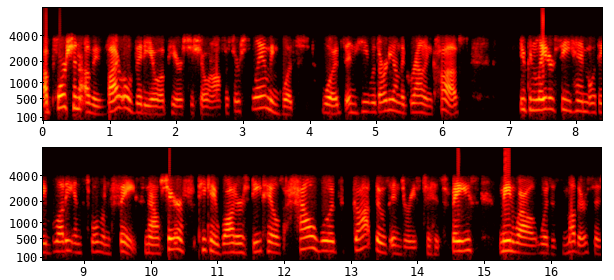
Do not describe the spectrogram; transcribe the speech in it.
A portion of a viral video appears to show an officer slamming Woods, Woods and he was already on the ground in cuffs. You can later see him with a bloody and swollen face. Now, Sheriff TK Waters details how Woods got those injuries to his face. Meanwhile, Woods' mother says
